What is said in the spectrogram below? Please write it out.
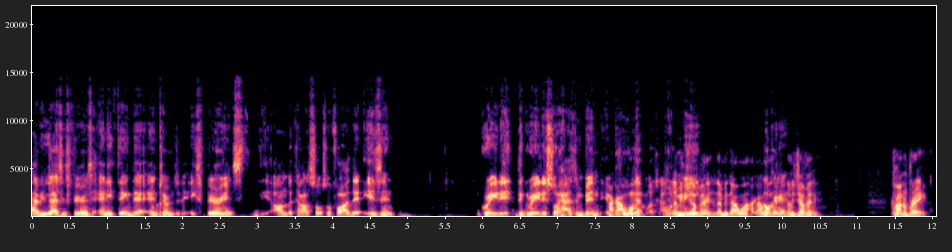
Have you guys experienced anything that, in Okay. terms of experience the- on the console so far, that isn't graded the greatest or hasn't been improved I got one. that much? Oh, let me, jump in. Let me got one. I got one. Let me jump in. Quantum break.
